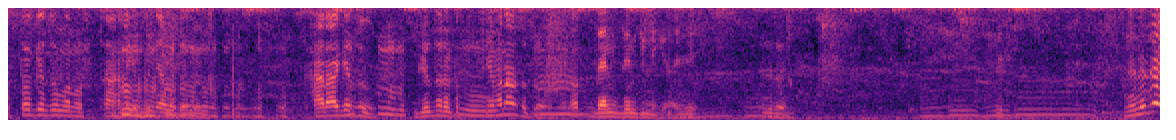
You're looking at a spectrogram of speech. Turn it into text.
এত গেজু মানুষ খারা গেজু গেজুর একটা সীমানা আছে তো? দেন দেন কি লিখে? এই যে। নেনে যে?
